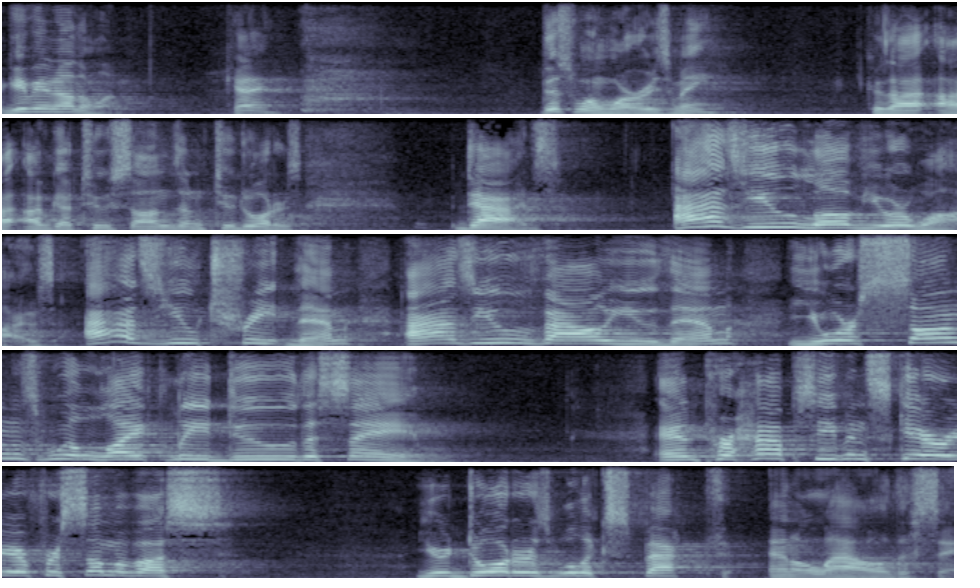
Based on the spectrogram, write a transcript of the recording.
I'll give you another one, okay? This one worries me because I, I, have got two sons and two daughters. Dads, as you love your wives, as you treat them, as you value them, your sons will likely do the same. And perhaps even scarier for some of us, your daughters will expect and allow the same.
